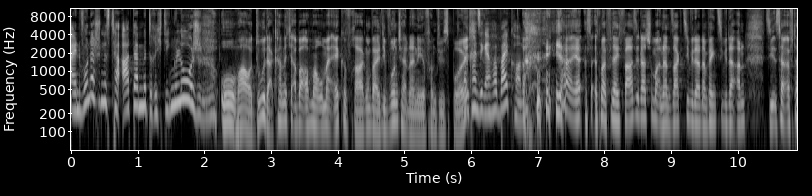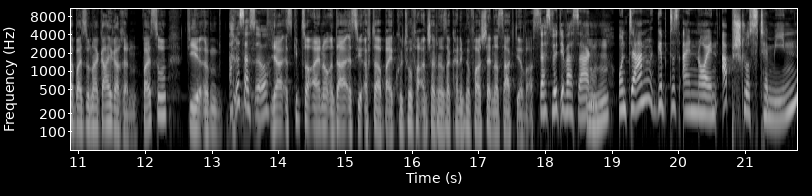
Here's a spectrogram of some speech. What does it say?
ein wunderschönes Theater mit richtigen Logen. Oh, wow. Du, da kann ich aber auch mal Oma Elke fragen, weil die wohnt ja in der Nähe von Duisburg. Da kann sie gerne vorbeikommen. ja, erst- erstmal, vielleicht war sie da schon mal und dann sagt sie wieder, dann fängt sie wieder an. Sie ist ja öfter bei so einer Geigerin, weißt du? Die, ähm, Ach, ist das so? Ja, es gibt so eine und da ist sie öfter bei Kulturveranstaltungen, da kann ich mir vorstellen, das sagt ihr was. Das wird ihr was sagen. Mhm. Und dann gibt es einen neuen Abschlusstermin,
